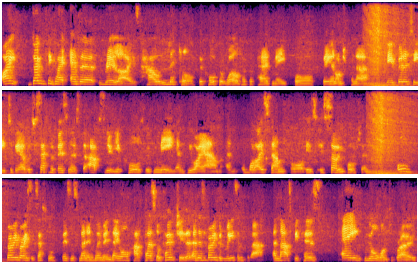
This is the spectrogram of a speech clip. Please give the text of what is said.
I don't think I ever realised how little the corporate world had prepared me for being an entrepreneur. The ability to be able to set up a business that absolutely accords with me and who I am and what I stand for is, is so important. All very, very successful businessmen and women, they all have personal coaches, and there's a very good reason for that. And that's because A, we all want to grow,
